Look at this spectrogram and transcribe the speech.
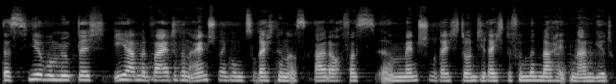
dass hier womöglich eher mit weiteren Einschränkungen zu rechnen ist, gerade auch was äh, Menschenrechte und die Rechte von Minderheiten angeht.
